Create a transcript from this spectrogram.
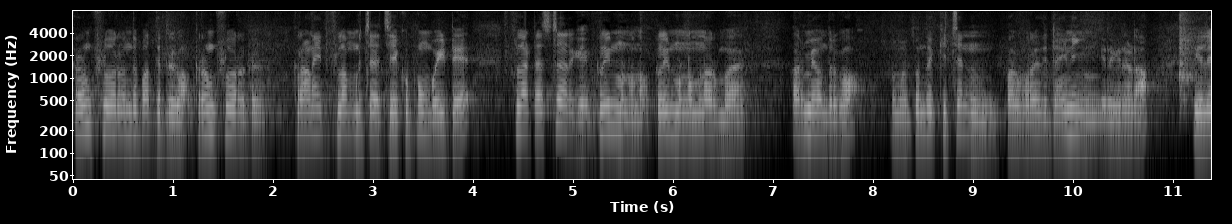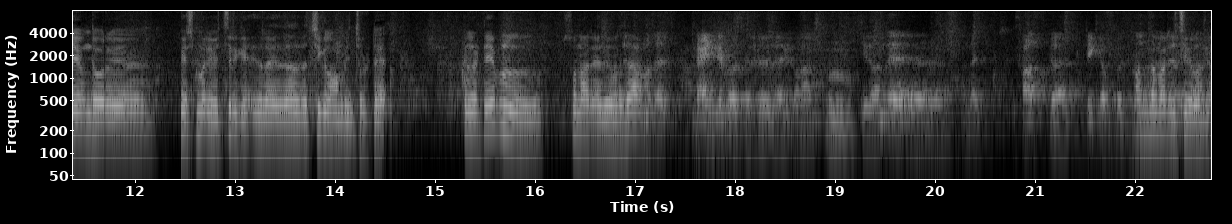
கிரவுண்ட் ஃப்ளோர் வந்து பார்த்துட்ருக்கோம். கிரவுண்ட் ஃப்ளோருக்கு கிரானைட் ஃபுல்லாக முடிச்சாச்சு. குப்பம் போயிட்டு ஃபுல்லாக டஸ்ட்டாக இருக்குது க்ளீன் பண்ணணும். க்ளீன் பண்ணோம்னா ரொம்ப அருமையாக வந்திருக்கும். நம்ம இப்போ வந்து கிச்சன் பார்க்க போகிறோம் இது டைனிங் இருக்கிற இடம். இதிலே வந்து ஒரு பேஸ் மாதிரி வச்சுருக்கு. இதில் ஏதாவது வச்சுக்கலாம் அப்படின்னு சொல்லிட்டு. இதில் டேபிள் சொன்னார். அது வருதா? டைனிங் டேபிள் சார் இது இருக்கும். இது வந்து அந்த அந்த மாதிரி வச்சுக்கலாம்.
